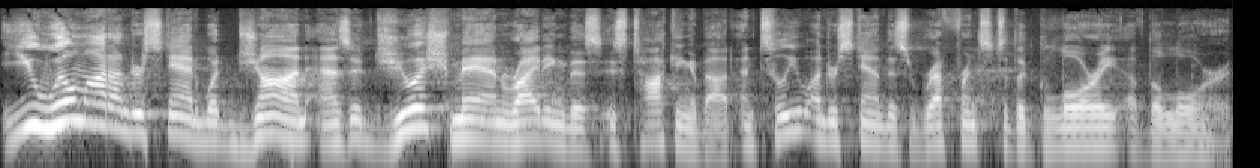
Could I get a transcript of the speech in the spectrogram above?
You will not understand what John, as a Jewish man writing this, is talking about until you understand this reference to the glory of the Lord.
